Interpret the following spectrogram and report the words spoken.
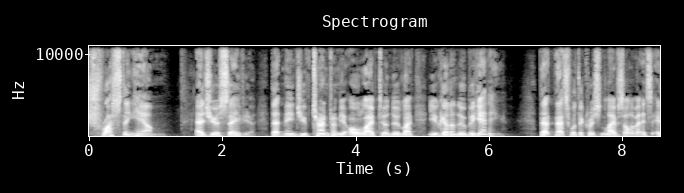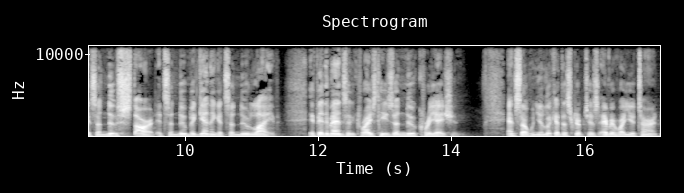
trusting Him as your Savior, that means you've turned from your old life to a new life. You've got a new beginning. That, that's what the Christian life is all about. It's, it's a new start, it's a new beginning, it's a new life. If any man's in Christ, he's a new creation. And so when you look at the scriptures everywhere you turn,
